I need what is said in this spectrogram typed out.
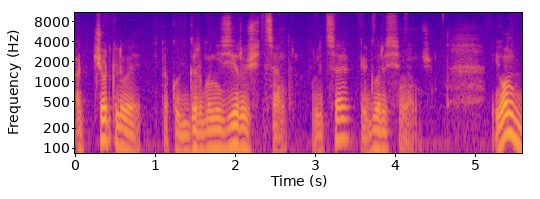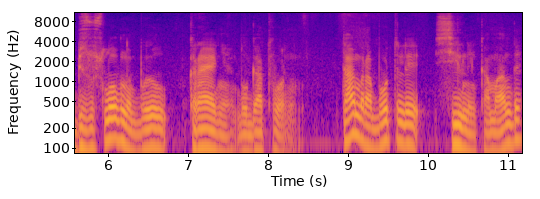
отчетливый такой гармонизирующий центр в лице Григория Семеновича. И он, безусловно, был крайне благотворным. Там работали сильные команды,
